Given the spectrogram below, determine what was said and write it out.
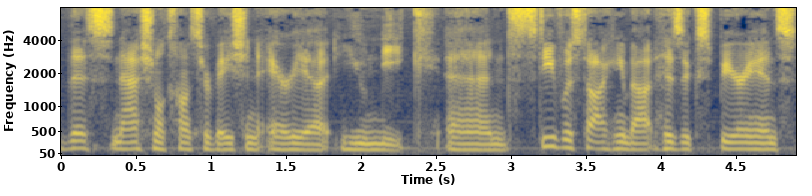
this national conservation area unique. And Steve was talking about his experience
